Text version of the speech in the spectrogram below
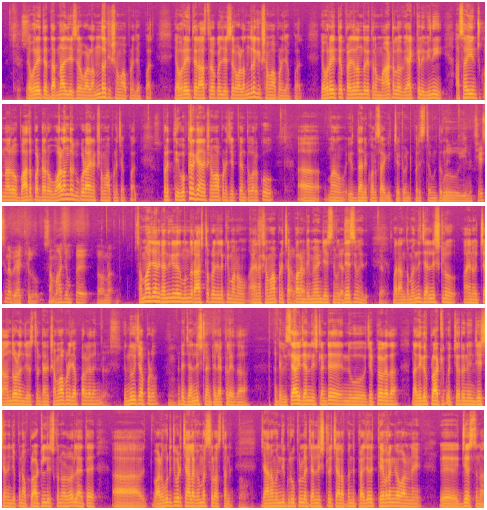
ఎవరైతే ధర్నాలు చేశారో వాళ్ళందరికీ క్షమాపణ చెప్పాలి. ఎవరైతే రాష్ట్రోకలు చేశారో వాళ్ళందరికీ క్షమాపణ చెప్పాలి. ఎవరైతే ప్రజలందరూ ఇతని మాటలు వ్యాఖ్యలు విని అసహించుకున్నారో బాధపడ్డారో వాళ్ళందరికీ కూడా ఆయన క్షమాపణ చెప్పాలి. ప్రతి ఒక్కరికి ఆయన క్షమాపణ చెప్పేంత వరకు మనం యుద్ధాన్ని కొనసాగించేటువంటి పరిస్థితి ఉంటుంది. ఈయన చేసిన వ్యాఖ్యలు సమాజంపై సమాజానికి అందుకే కదా ముందు రాష్ట్ర ప్రజలకి మనం ఆయన క్షమాపణ చెప్పాలని డిమాండ్ చేసిన ఉద్దేశం అది. మరి అంతమంది జర్నలిస్టులు ఆయన వచ్చి ఆందోళన చేస్తుంటే ఆయన క్షమాపణ చెప్పాలి కదండి. ఎందుకు చెప్పడు? అంటే జర్నలిస్టులు అంటే లెక్కలేదా? అంటే విశాఖ జర్నలిస్టులు అంటే నువ్వు చెప్పావు కదా నా దగ్గర ప్లాట్లకు వచ్చారు నేను చేశానని చెప్పి నా ప్లాట్లు తీసుకున్నారో లేకపోతే వాళ్ళ గురించి కూడా చాలా విమర్శలు వస్తున్నాయి. చాలా మంది గ్రూపుల్లో జర్నలిస్టులు చాలా మంది ప్రజలు తీవ్రంగా వాళ్ళని ఇది చేస్తున్నారు.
